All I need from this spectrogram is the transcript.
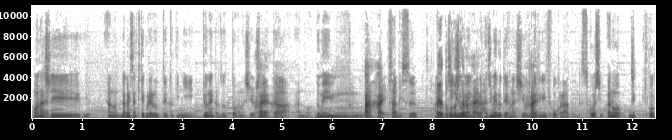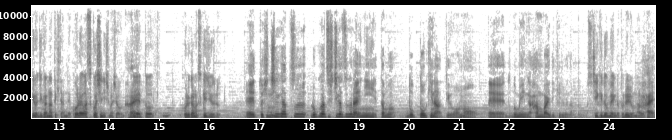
お話、あの中西さん来てくれるという時に去年からずっとお話をしていた、はい、あのドメインサービス、あやと今年から、これ始めるという話を具体的に聞こうかなと思って、少しあの飛行機の時間になってきたんでこれは少しにしましょう、えーと、これからのスケジュール。えーと、7月、うん、6月、7月ぐらいに多分ドット沖縄っていう方の、うん、えー、ドメインが販売できるようになると思います。地域ドメインが取れるようになる、はい、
